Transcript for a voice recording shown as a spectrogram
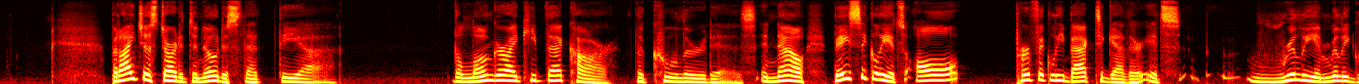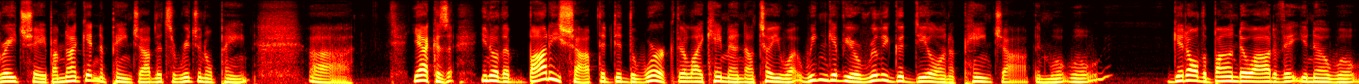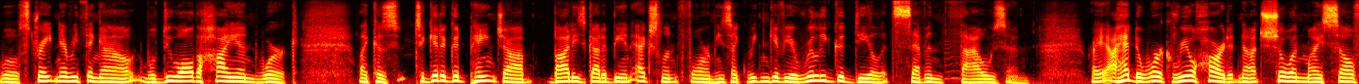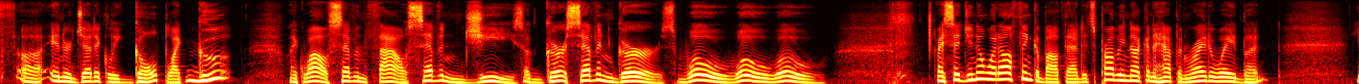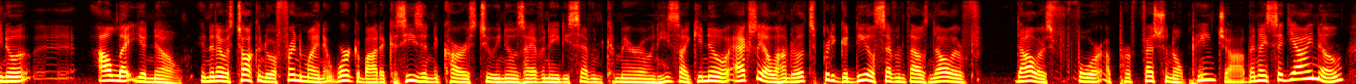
But I just started to notice that the uh, the longer I keep that car, the cooler it is. And now, basically, it's all perfectly back together. It's really in really great shape. I'm not getting a paint job. That's original paint. Uh, yeah, because you know the body shop that did the work, they're like, "Hey man, I'll tell you what, we can give you a really good deal on a paint job, and we'll, we'll get all the bondo out of it. You know, we'll we'll straighten everything out. We'll do all the high end work. Like, cause to get a good paint job, body's got to be in excellent form. He's like, we can give you a really good deal at seven thousand. Right? I had to work real hard at not showing myself uh, energetically gulp like Guh! like wow seven thou seven g's a gur seven gurs whoa whoa whoa I said, you know what? I'll think about that. It's probably not going to happen right away, but, you know, I'll let you know. And then I was talking to a friend of mine at work about it because he's into cars too. He knows I have an 87 Camaro. And he's like, you know, actually, Alejandro, that's a pretty good deal $7,000 dollars for a professional paint job. And I said, "Yeah, I know,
